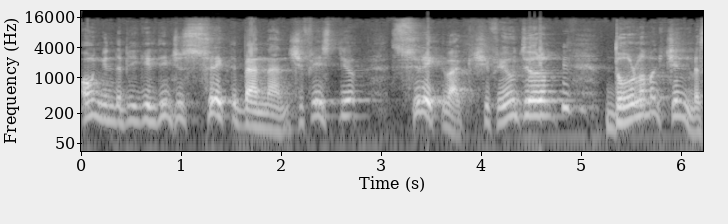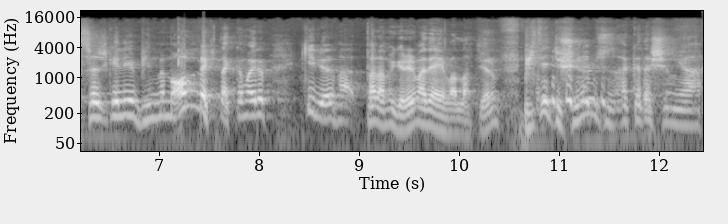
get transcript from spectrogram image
10 günde bir girdiğim için sürekli benden şifre istiyor. Sürekli bak şifreyi unutuyorum. Doğrulamak için mesaj geliyor bilmem ne. 15 dakika ayırıp giriyorum ha, paramı görüyorum hadi eyvallah diyorum. Bir de düşünür müsünüz arkadaşım ya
